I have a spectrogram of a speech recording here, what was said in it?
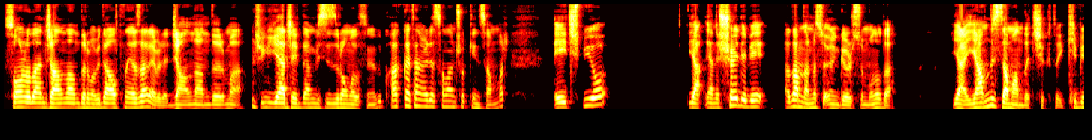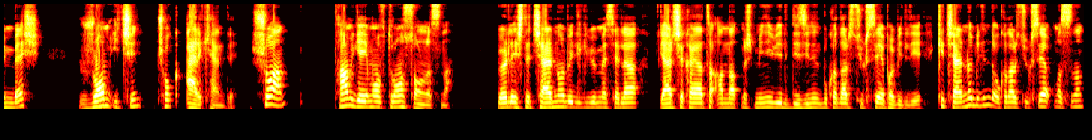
sonradan canlandırma bir de altına yazar ya böyle canlandırma. Çünkü gerçekten biz sizi Roma'da sanıyorduk. Hakikaten öyle sanan çok insan var. HBO ya yani şöyle bir adamlar nasıl öngörsün bunu da. Ya yanlış zamanda çıktı. 2005 Rom için çok erkendi. Şu an tam Game of Thrones sonrasına. Böyle işte Çernobil gibi mesela gerçek hayatı anlatmış mini bir dizinin bu kadar sükse yapabildiği. Ki Çernobil'in de o kadar sükse yapmasının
